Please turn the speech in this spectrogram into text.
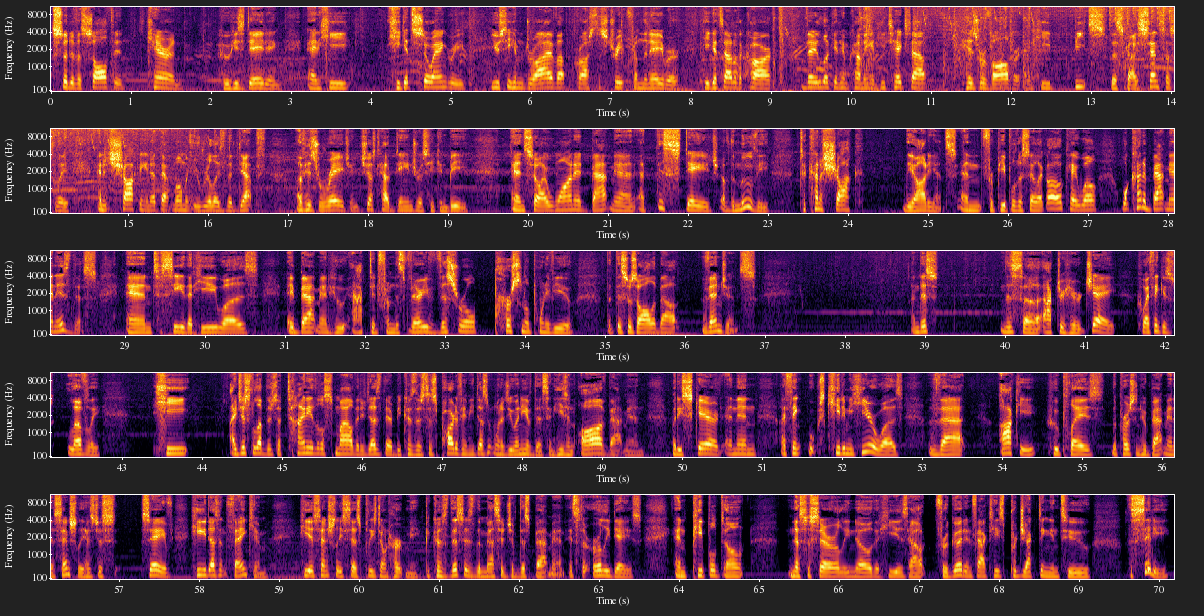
sort of assaulted Karen, who he's dating, and he he gets so angry. You see him drive up across the street from the neighbor. He gets out of the car. They look at him coming, and he takes out his revolver and he beats this guy senselessly. And it's shocking. And at that moment, you realize the depth of his rage and just how dangerous he can be. And so I wanted Batman at this stage of the movie to kind of shock the audience and for people to say, like, oh, okay, well, what kind of Batman is this? And to see that he was a Batman who acted from this very visceral, personal point of view, that this was all about vengeance. And this this uh, actor here, Jay, who I think is lovely, he, I just love. There's a tiny little smile that he does there because there's this part of him he doesn't want to do any of this, and he's in awe of Batman, but he's scared. And then I think what was key to me here was that Aki, who plays the person who Batman essentially has just saved, he doesn't thank him. He essentially says, "Please don't hurt me," because this is the message of this Batman. It's the early days, and people don't necessarily know that he is out for good. In fact, he's projecting into the city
